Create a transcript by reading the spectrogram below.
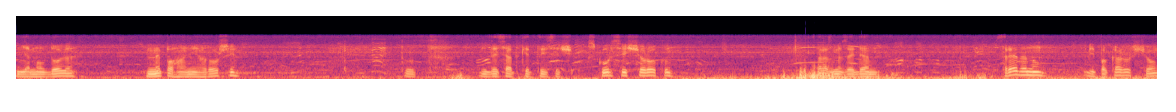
для Молдови непогані гроші. Тут десятки тисяч екскурсій щороку. Зараз ми зайдемо всередину і покажу, що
